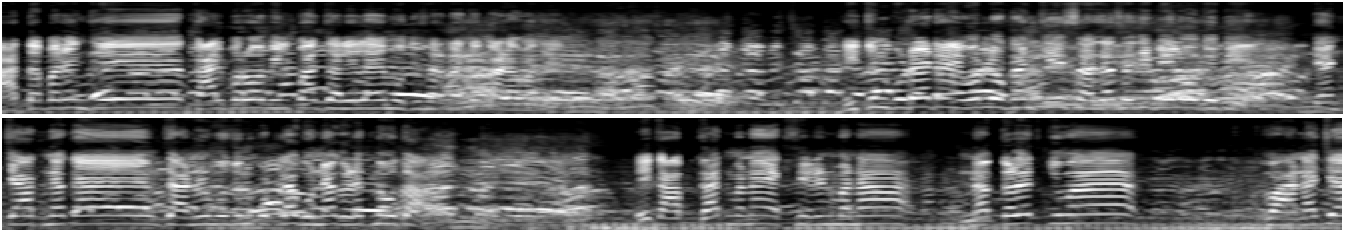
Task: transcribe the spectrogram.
आतापर्यंत जे काल परवा बिल पास झालेलं आहे मोदी सरकारच्या काळामध्ये इथून पुढे ड्रायव्हर लोकांची सहजासहजी बेल होत होती. त्यांच्या हातनं काय जाणून बुजून कुठला गुन्हा घडत नव्हता. एक अपघात म्हणा ऍक्सिडेंट म्हणा नकळत किंवा वाहनाच्या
